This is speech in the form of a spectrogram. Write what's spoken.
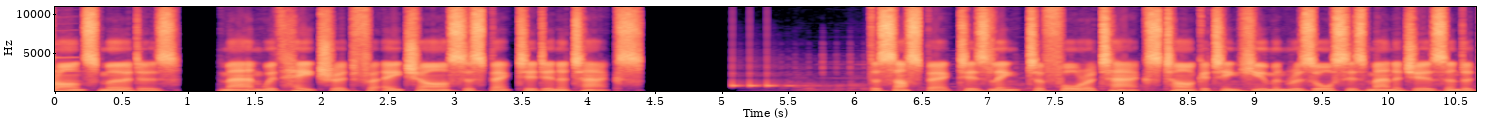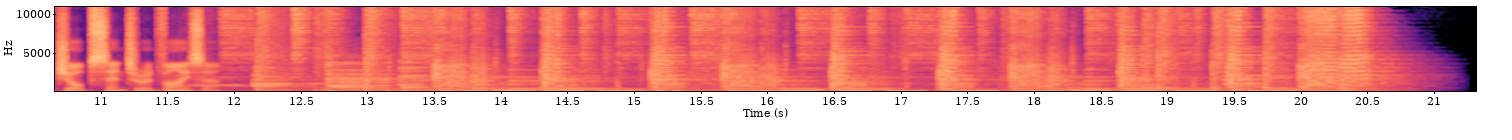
France murders. Man with hatred for HR suspected in attacks. The suspect is linked to four attacks targeting human resources managers and a job center advisor.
